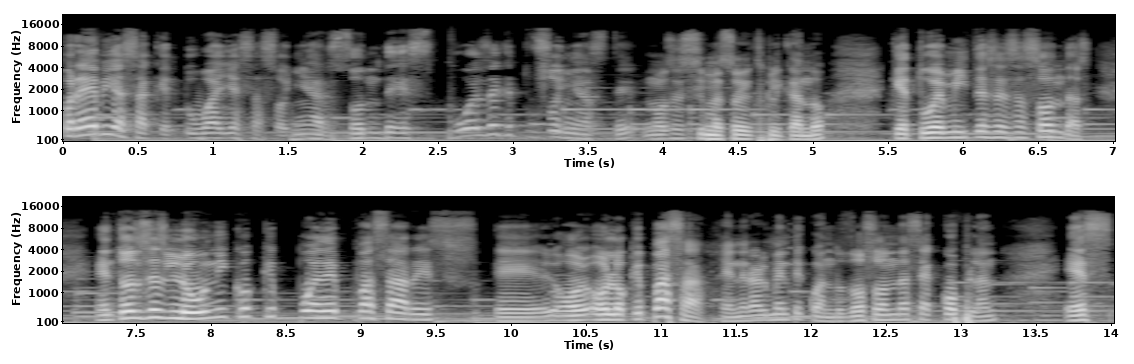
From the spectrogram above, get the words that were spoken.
previas a que tú vayas a soñar, son después de que tú soñaste, no sé si me estoy explicando, que tú emites esas ondas. Entonces lo único que puede pasar es, eh, o, lo que pasa generalmente cuando dos ondas se acoplan, es,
